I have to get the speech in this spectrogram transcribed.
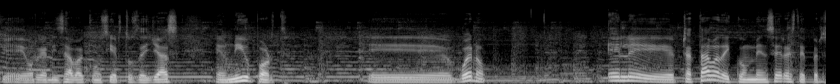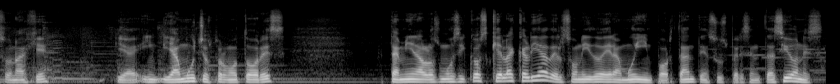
que organizaba conciertos de jazz en Newport. Eh, bueno, él eh, trataba de convencer a este personaje y a, muchos promotores, también a los músicos, que la calidad del sonido era muy importante en sus presentaciones,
